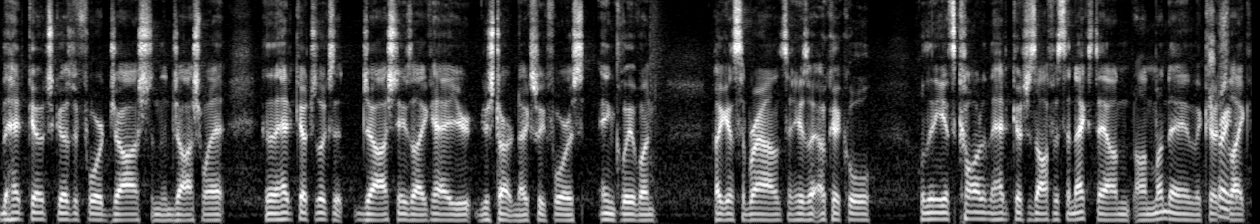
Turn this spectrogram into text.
the head coach goes before Josh, and then Josh went. And the head coach looks at Josh and he's like, "Hey, you're you're starting next week for us in Cleveland against the Browns." And he's like, "Okay, cool." Well, then he gets called in the head coach's office the next day on, on Monday, and the coach is Right. like,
